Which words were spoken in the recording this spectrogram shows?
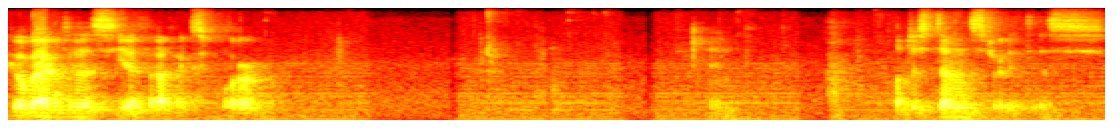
go back to the CFF Explorer. And I'll just demonstrate this.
